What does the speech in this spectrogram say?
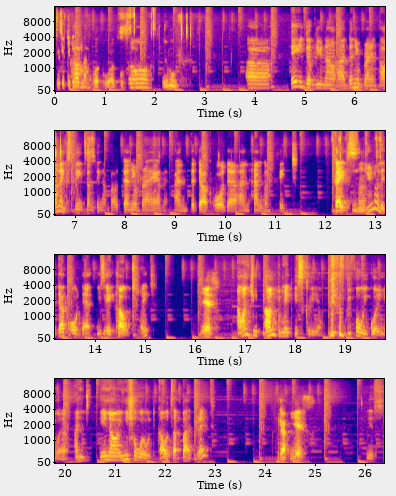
Since you've taken it long. Walk, walk, So we move. uh AEW now, uh, Daniel Bryan. I want to explain something about Daniel Bryan and the Dark Order and Hangman Page. Guys, Mhm. do you know the Dark Order is a cult, right? Yes. I want you. I want to make this clear before we go anywhere. And in our initial world, cults are bad, right? Yeah, Yes. Yes.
